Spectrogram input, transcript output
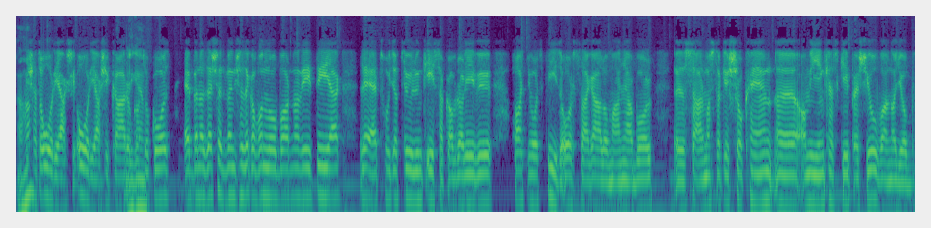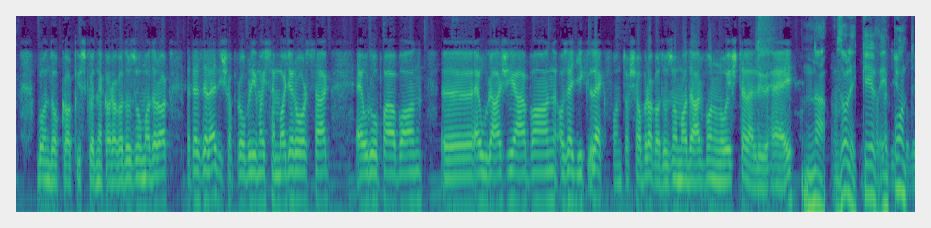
Aha. és hát óriási, óriási károkat Igen. okoz. Ebben az esetben is ezek a vonulóbarna rétélyek lehet, hogy a tőlünk északabbra lévő 6-8-10 ország állományából származtak, és sok helyen a miénkhez képest jóval nagyobb gondokkal küzdködnek a ragadozó madarak. Tehát ezzel ez is a probléma, hiszen Magyarország Európában, Eurázsiában az egyik legfontosabb ragadozó madár vonuló és telelőhely. Na, Zoli, kérd, én pont,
